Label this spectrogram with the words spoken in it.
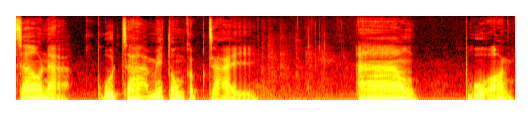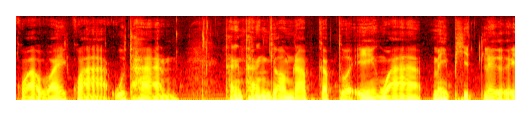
เจ้าน่ะ พูดจาไม่ตรงกับใจ อ้าว ผู้อ่อนกว่าวัยกว่าอุทาน ทั้งทั้งยอมรับกับตัวเองว่าไม่ผิดเลย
